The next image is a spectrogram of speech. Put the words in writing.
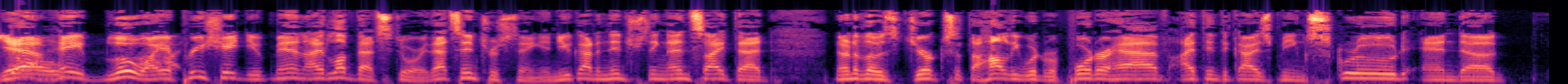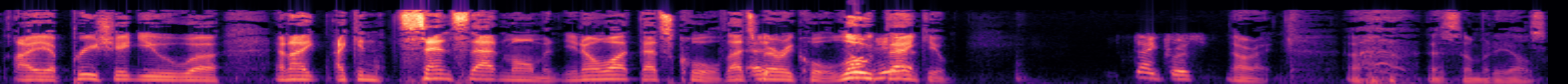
Yeah. So- hey, Lou, I appreciate you, man. I love that story. That's interesting, and you got an interesting insight that none of those jerks at the Hollywood Reporter have. I think the guy's being screwed, and uh, I appreciate you, uh, and I I can sense that moment. You know what? That's cool. That's very cool. Lou, thank you. Thank Chris. All right. Uh, that's somebody else.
